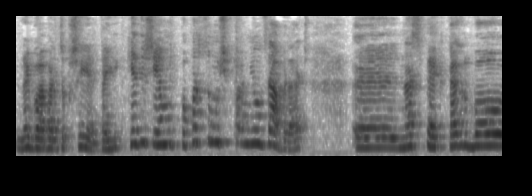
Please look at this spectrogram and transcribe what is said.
No i była bardzo przejęta. I kiedyś ja po prostu musiałam ją zabrać e, na spektakl, bo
